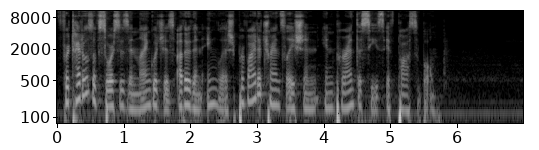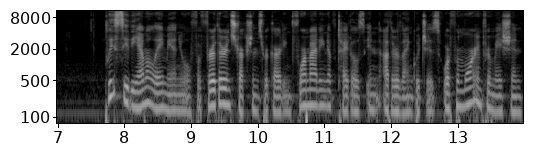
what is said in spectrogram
For titles of sources in languages other than English, provide a translation in parentheses if possible. Please see the MLA manual for further instructions regarding formatting of titles in other languages or for more information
